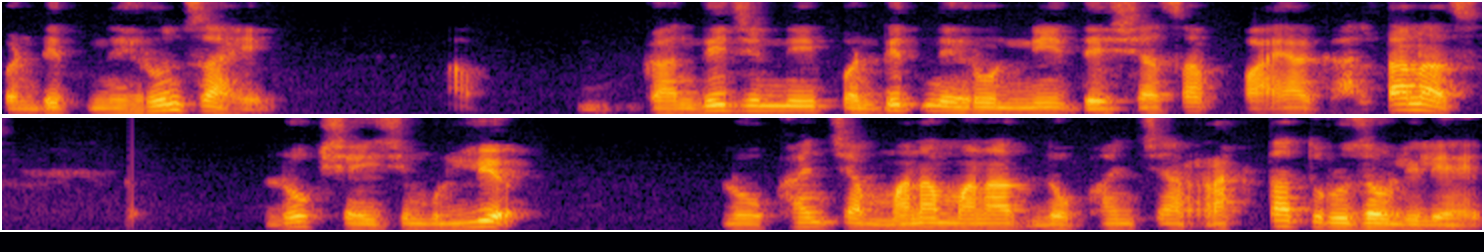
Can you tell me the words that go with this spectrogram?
पंडित नेहरूंचा आहे. गांधीजींनी पंडित नेहरूंनी देशाचा पाया घालतानाच लोकशाहीची मूल्य लोकांच्या मनामनात लोकांच्या रक्तात रुजवलेली आहेत.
